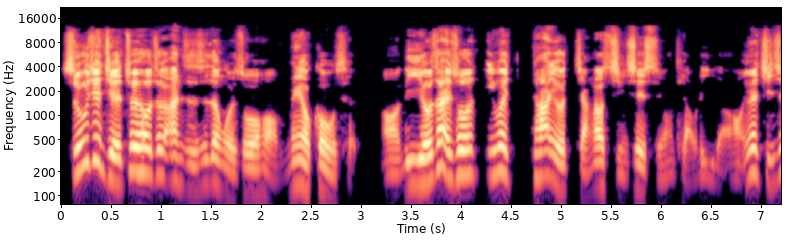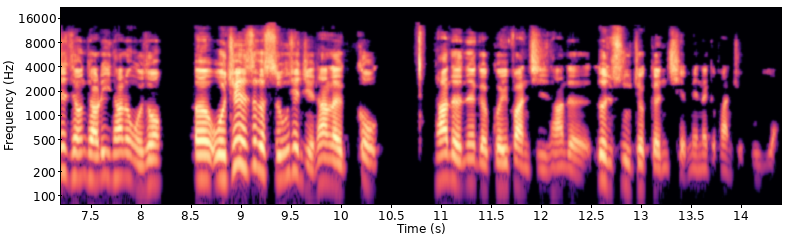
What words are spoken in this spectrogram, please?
实物见解，最后这个案子是认为说哈，没有构成。哦，理由在说，因为他有讲到警械使用条例的哦，因为警械使用条例，他认为说，呃，我觉得这个实物见解它的构，它的那个规范，其实它的论述就跟前面那个判决不一样。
